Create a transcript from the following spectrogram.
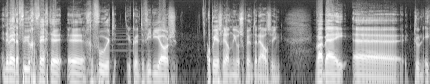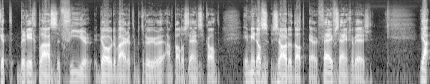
En er werden vuurgevechten gevoerd. U kunt de video's op israelnieuws.nl zien. Waarbij toen ik het bericht plaatste, vier doden waren te betreuren aan Palestijnse kant. Inmiddels zouden dat er vijf zijn geweest. Ja,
